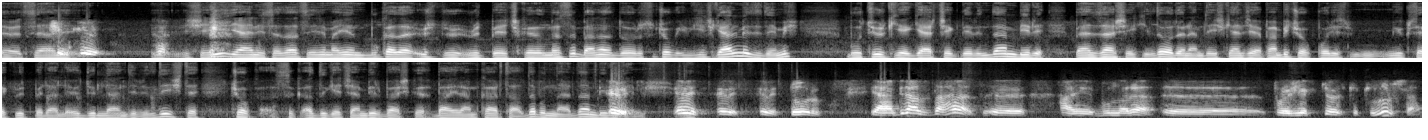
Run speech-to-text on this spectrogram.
Evet. Yani... Çünkü şeyi yani Sedat Selim Ay'ın bu kadar üst rütbeye çıkarılması bana doğrusu çok ilginç gelmedi demiş. Bu Türkiye gerçeklerinden biri. Benzer şekilde o dönemde işkence yapan birçok polis yüksek rütbelerle ödüllendirildi. İşte çok sık adı geçen bir başka Bayram Kartal da bunlardan biri evet, demiş. Evet, evet, evet doğru. Yani biraz daha e, hani bunlara e, projektör tutulursa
